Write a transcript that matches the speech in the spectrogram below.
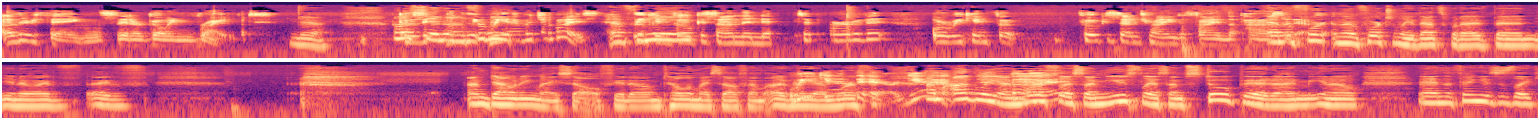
other things that are going right yeah, because you know, we, we have a choice. We can me- focus on the negative part of it, or we can fo- focus on trying to find the and, positive. unfor- and unfortunately, that's what I've been. You know, I've I've I'm downing myself, you know. I'm telling myself I'm ugly, I'm worthless. yeah, I'm ugly, I'm but- worthless, I'm useless, I'm stupid, I'm, you know. And the thing is is like,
